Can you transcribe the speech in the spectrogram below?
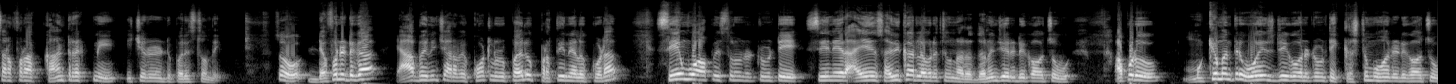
సరఫరా కాంట్రాక్ట్ని ఇచ్చేటువంటి పరిస్థితుంది. సో డెఫినెట్గా యాభై నుంచి అరవై కోట్ల రూపాయలు ప్రతి నెలకు కూడా సేమ్ ఆఫీసులో ఉన్నటువంటి సీనియర్ ఐఏఎస్ అధికారులు ఎవరైతే ఉన్నారో ధనంజయ రెడ్డి కావచ్చు అప్పుడు ముఖ్యమంత్రి ఓఎస్డీగా ఉన్నటువంటి కృష్ణమోహన్ రెడ్డి కావచ్చు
